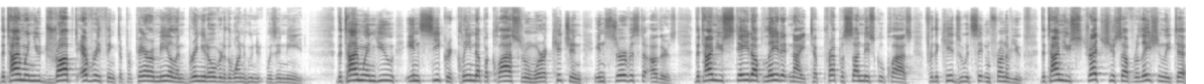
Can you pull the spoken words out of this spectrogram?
the time when you dropped everything to prepare a meal and bring it over to the one who was in need, the time when you, in secret, cleaned up a classroom or a kitchen in service to others. The time you stayed up late at night to prep a Sunday school class for the kids who would sit in front of you. The time you stretched yourself relationally to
